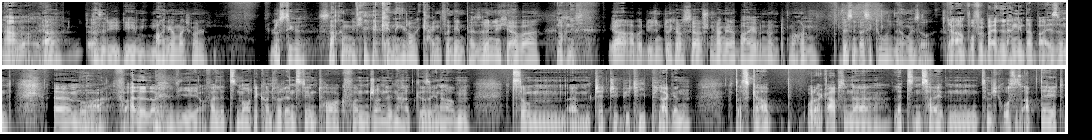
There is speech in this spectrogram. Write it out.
Ah, ja. Äh, also die, die machen ja manchmal lustige Sachen. Ich kenne, glaube ich, keinen von denen persönlich, aber Noch nicht. Ja, aber die sind durchaus ja schon lange dabei und, und machen, wissen, was sie tun, sagen wir so. Ja, wo wir bei lange dabei sind. Ähm, Oha. für alle Leute, die auf der letzten Mautic-Konferenz den Talk von John Linhart gesehen haben zum ähm, ChatGPT-Plugin, das gab oder gab es in der letzten Zeit ein ziemlich großes Update,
